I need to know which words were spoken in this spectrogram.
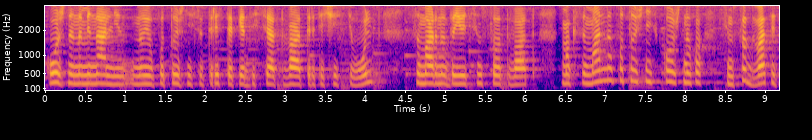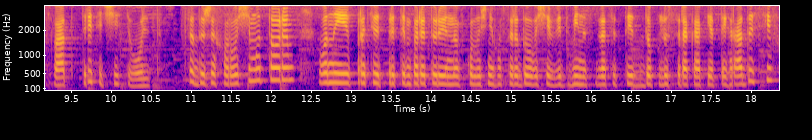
кожне номінальною потужністю 350 Вт 36 вольт, сумарно дають 700 Вт, максимальна потужність кожного 720 Вт 36 вольт. Це дуже хороші мотори. Вони працюють при температурі навколишнього середовища від мінус 20 до плюс 45 градусів,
